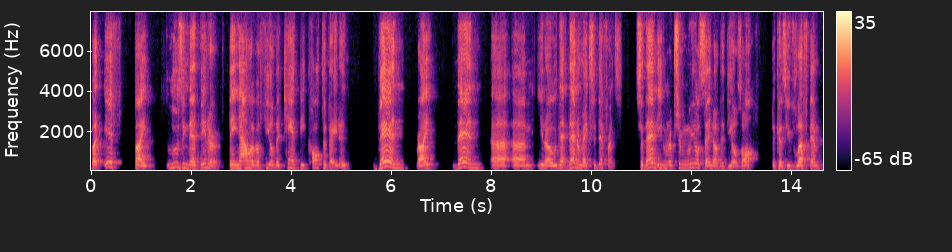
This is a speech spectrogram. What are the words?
But if by losing that dinar, they now have a field that can't be cultivated, then, right, then, uh, um, you know, then it makes a difference. So then even Reb Shimon will say, no, the deal's off because you've left them,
